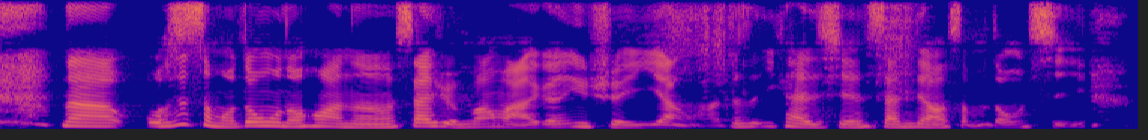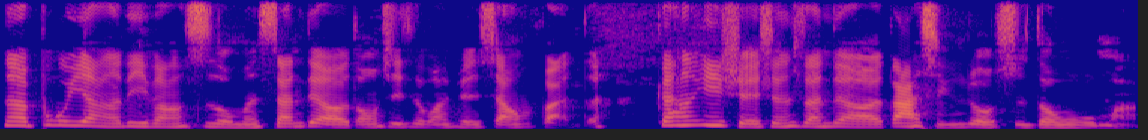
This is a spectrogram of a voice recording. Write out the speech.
那我是什么动物的话呢？筛选方法跟医学一样啊，就是一开始先删掉什么东西。那不一样的地方是我们删掉的东西是完全相反的。刚刚医学先删掉了大型肉食动物嘛，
